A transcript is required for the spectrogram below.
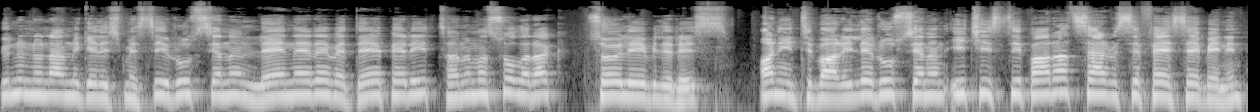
Günün önemli gelişmesi Rusya'nın LNR ve DPR'yi tanıması olarak söyleyebiliriz. An itibariyle Rusya'nın İç İstihbarat Servisi FSB'nin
